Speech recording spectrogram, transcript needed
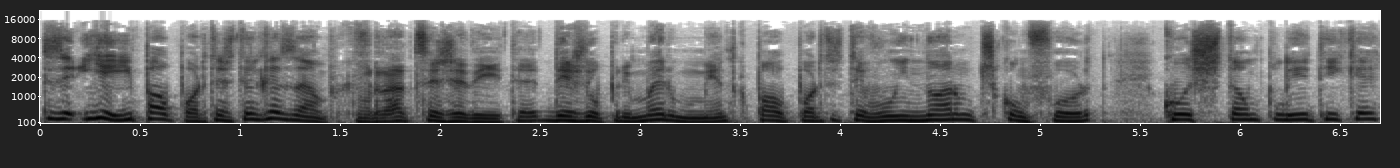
dizer, e aí Paulo Portas tem razão, porque verdade seja dita, desde o primeiro momento que Paulo Portas teve um enorme desconforto com a gestão política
